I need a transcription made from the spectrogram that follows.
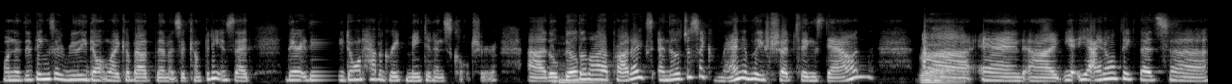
One of the things I really don't like about them as a company is that they they don't have a great maintenance culture. Uh, they'll mm. build a mm. lot of products and they'll just like randomly shut things down. Right. Uh, and uh, yeah, yeah, I don't think that's uh,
